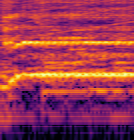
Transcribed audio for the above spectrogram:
Grrrr.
